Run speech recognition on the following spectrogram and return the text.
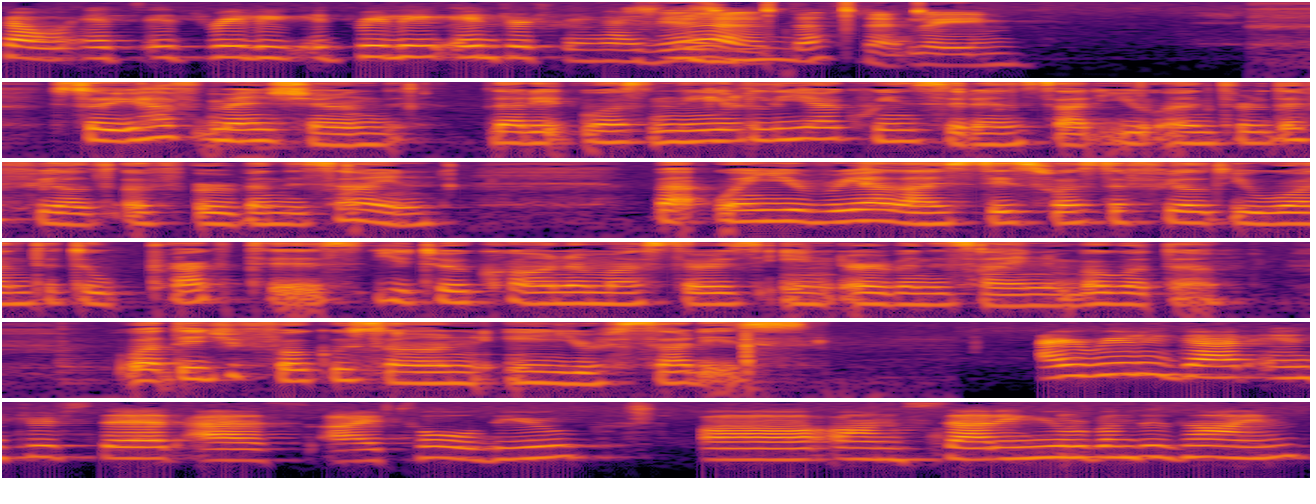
So it's it's really it's really interesting. I think. Yeah, definitely. So you have mentioned that it was nearly a coincidence that you entered the field of urban design. But when you realized this was the field you wanted to practice, you took on a master's in urban design in Bogota. What did you focus on in your studies? I really got interested, as I told you, uh, on studying urban design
